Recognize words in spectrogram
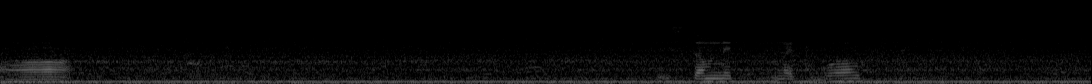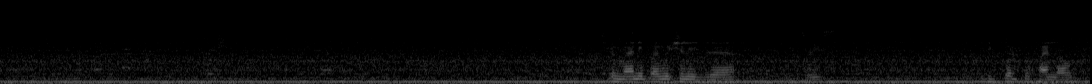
uh, network. So many permission is there so it's difficult to find out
